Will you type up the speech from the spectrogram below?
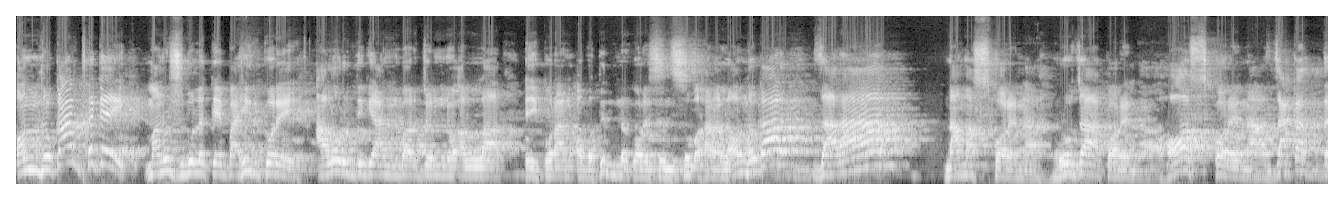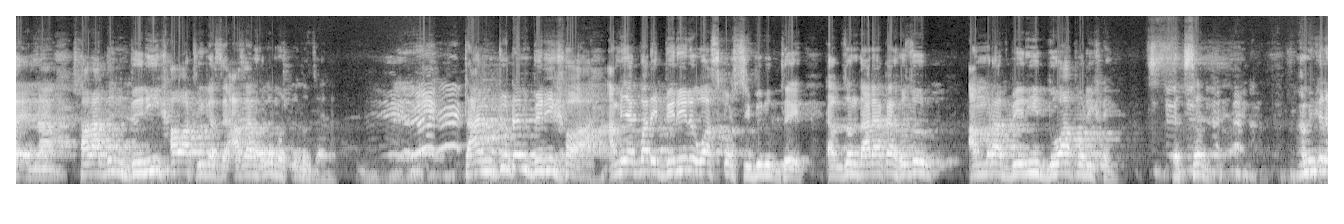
অন্ধকার থেকে মানুষগুলোকে বাহির করে আলোর দিকে আনবার জন্য আল্লাহ এই কোরআন অবতীর্ণ করেছেন। সুবাহান অন্ধকার, যারা নামাজ পড়ে না, রোজা করে না, হজ করে না জাকাত দেয় না, সারাদিন বিড়ি খাওয়া ঠিক আছে, আজান হলে মসজিদ যায় না। টাইম টু টাইম বিড়ি খাওয়া। আমি একবার এই বিড়ির ওয়াজ করছি বিরুদ্ধে। একজন দাঁড়াকায় হুজুর, আমরা বিড়ি দোয়া পরি খাই। দেখছেন? আমি কেন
